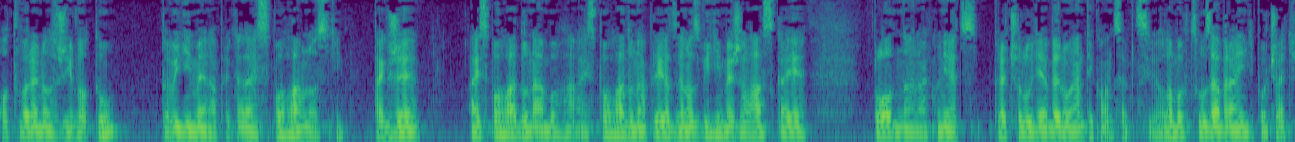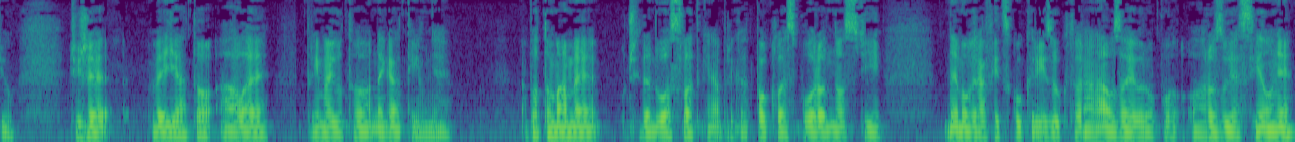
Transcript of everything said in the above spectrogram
otvorenosť životu, to vidíme napríklad aj z pohlavnosti. Takže aj z pohľadu na Boha, aj z pohľadu na prirodzenosť vidíme, že láska je plodná. Nakoniec, prečo ľudia berú antikoncepciu? Lebo chcú zabrániť počatiu. Čiže vedia to, ale príjmajú to negatívne. A potom máme určité dôsledky, napríklad pokles pôrodnosti, demografickú krízu, ktorá naozaj Európu ohrozuje silne.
